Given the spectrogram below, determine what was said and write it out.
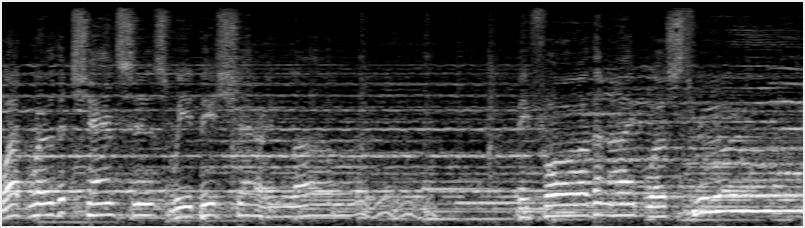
what were the chances we'd be sharing love before the night was through?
